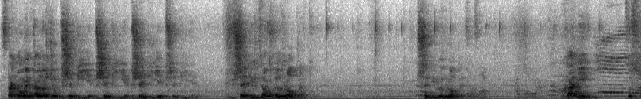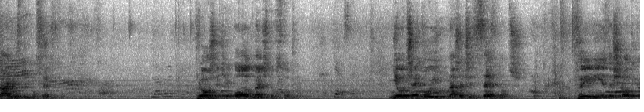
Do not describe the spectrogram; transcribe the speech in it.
Z taką mentalnością przebije, przebije, przebije, przebije. Przebił całą Europę. Przebił Europę całą. Kochani, zostańmy z tym poselstwem. Proszę Cię, odnajdź to w sobie. Nie oczekuj na rzeczy z zewnątrz. Wyjmij je ze środka.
